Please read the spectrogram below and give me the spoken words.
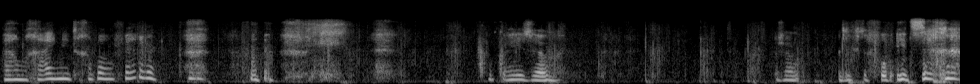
Waarom ga je niet gewoon verder? Hoe kan je zo zo'n liefdevol iets zeggen?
